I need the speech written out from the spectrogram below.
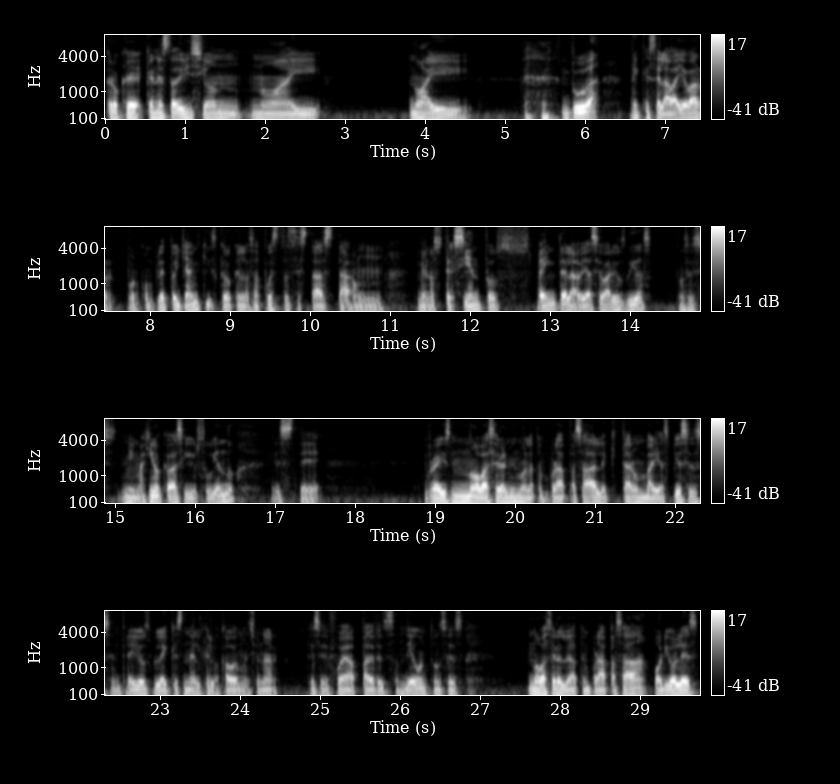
Creo que, que en esta división no hay, no hay duda de que se la va a llevar por completo Yankees. Creo que en las apuestas está hasta un menos 320, la había hace varios días. Entonces me imagino que va a seguir subiendo. Este Rays no va a ser el mismo de la temporada pasada. Le quitaron varias piezas, entre ellos Blake Snell, que lo acabo de mencionar, que se fue a Padres de San Diego. Entonces no va a ser el de la temporada pasada. Orioles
